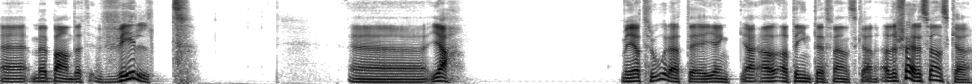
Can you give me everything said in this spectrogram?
eh, med bandet Vilt. Eh, ja, men jag tror att det, är att det inte är svenskar. Eller så är det svenskar.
